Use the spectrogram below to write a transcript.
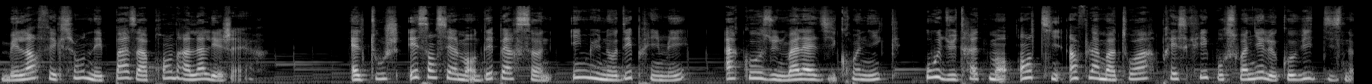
mais l'infection n'est pas à prendre à la légère. Elle touche essentiellement des personnes immunodéprimées à cause d'une maladie chronique ou du traitement anti-inflammatoire prescrit pour soigner le Covid-19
